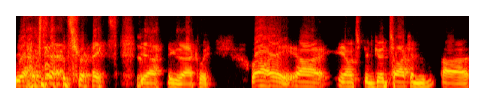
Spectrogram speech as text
Yeah, that's right. Yeah, exactly. Well, hey, uh, you know, it's been good talking uh,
